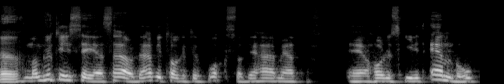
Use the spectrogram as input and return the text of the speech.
Ja. Man brukar ju säga så här, och det har vi tagit upp också, det här med att eh, har du skrivit en bok,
